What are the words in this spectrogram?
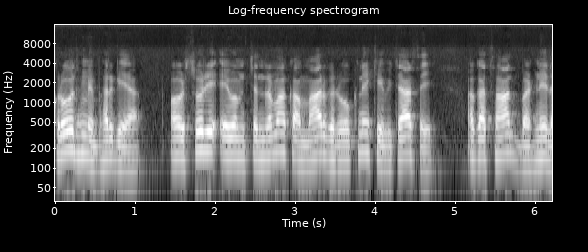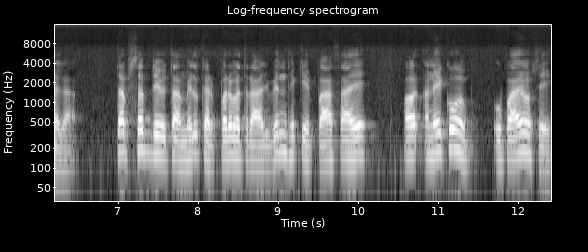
क्रोध में भर गया और सूर्य एवं चंद्रमा का मार्ग रोकने के विचार से अकस्मात बढ़ने लगा। तब सब देवता मिलकर पर्वतराज विंध्य के पास आए और अनेकों उपायों से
